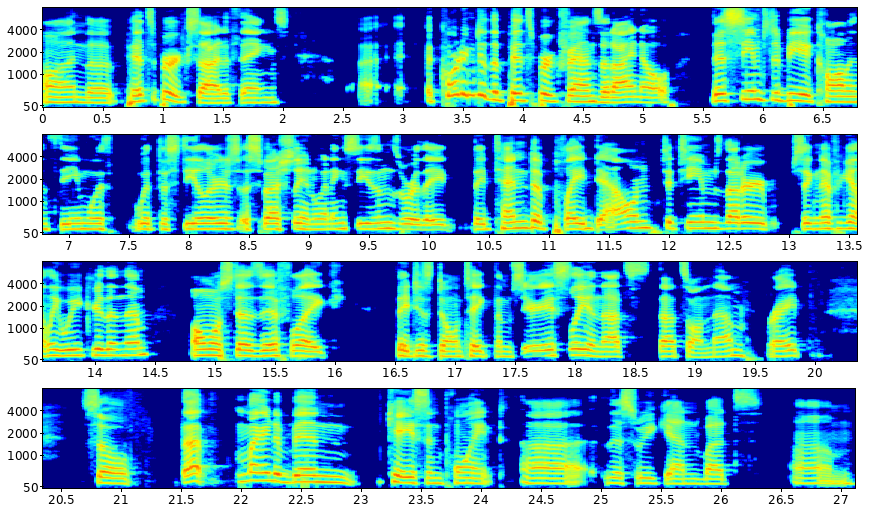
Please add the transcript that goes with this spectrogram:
On the Pittsburgh side of things, uh, according to the Pittsburgh fans that I know, this seems to be a common theme with with the Steelers, especially in winning seasons, where they they tend to play down to teams that are significantly weaker than them, almost as if like they just don't take them seriously, and that's that's on them, right? So that might have been case in point uh, this weekend, but um,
